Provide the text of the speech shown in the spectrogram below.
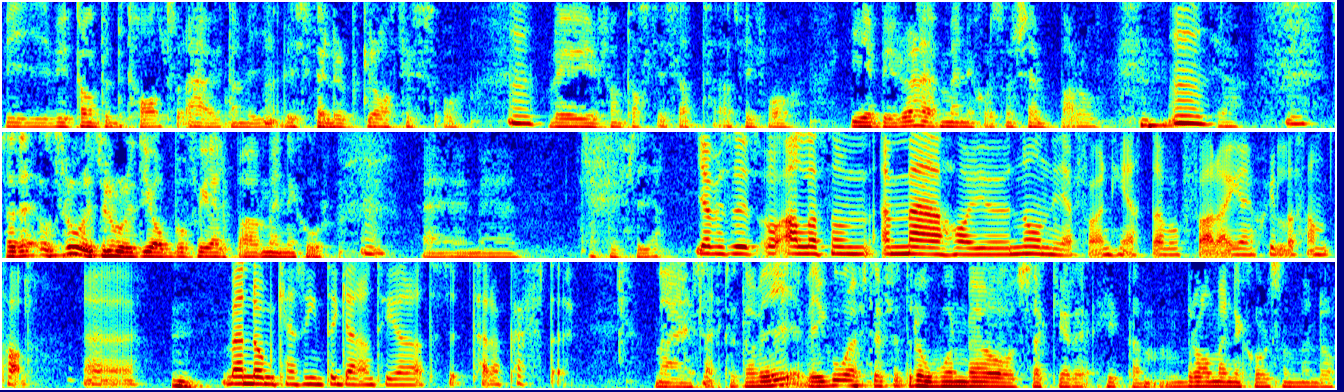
vi, vi tar inte betalt för det här utan vi, vi ställer upp gratis och, Mm. och det är ju fantastiskt att, att vi får erbjuda det för människor som kämpar och Mm. Ja. Mm. Så det är otroligt roligt jobb att få hjälpa människor Mm. med att bli fria. Ja precis och alla som är med har ju någon erfarenhet av att föra enskilda samtal. Eh, Mm. Men de kanske inte garanterat typ terapeuter. Nej exakt, utan vi, vi går efter förtroende och försöker hitta bra människor som ändå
